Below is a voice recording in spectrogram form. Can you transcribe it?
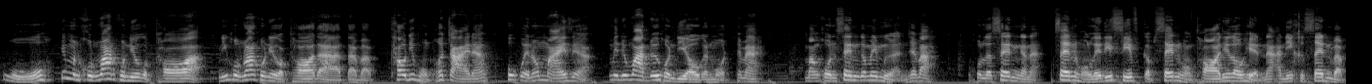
โอ้โห นี่มันคนวาดคนเดียวกับทออะ นี่คนวาดคนเดียวกับทอแต่แต่แบบเท่าที่ผมเข้าใจนะ พวกเวนอมไมซ์เนี่ยไม่ได้วาดด้วยคนเดียวกันหมดใช่ไหม บางคนเส้นก็ไม่เหมือนใช่ปะคนละเส้นกันอะเส้นของ Lady Sif กับเส้นของทอที่เราเห็นนะ อันนี้คือเส้นแบบ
